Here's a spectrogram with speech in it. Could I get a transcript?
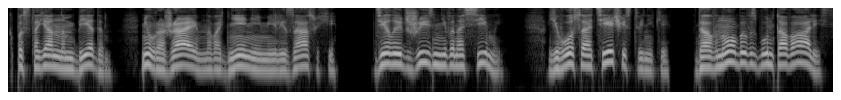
к постоянным бедам, неурожаям, наводнениями или засухи, делает жизнь невыносимой. Его соотечественники давно бы взбунтовались,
